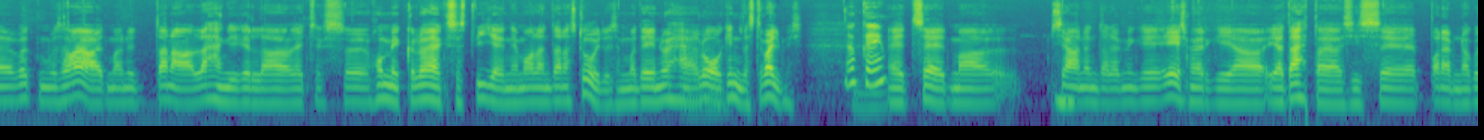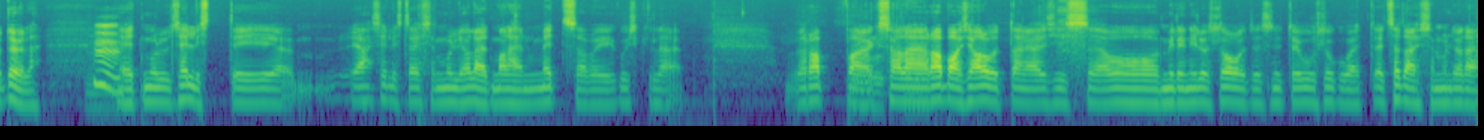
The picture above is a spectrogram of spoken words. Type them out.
äh, võtma selle aja, et ma nüüd täna lähengi kella näiteks äh, hommikul üheksast viieni ja ma olen täna stuudios ja ma teen ühe loo kindlasti valmis. okei, et see, et ma sean endale mingi eesmärgi ja, ja tähtaja, siis see paneb nagu tööle Hmm. et mul sellist ei, jah, sellist asja mul ei ole, et ma lähen metsa või kuskile rappa, eks ole, rabas jalutan ja siis oo, milline ilus loodus, nüüd uus lugu, et, et seda asja mul ei ole.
